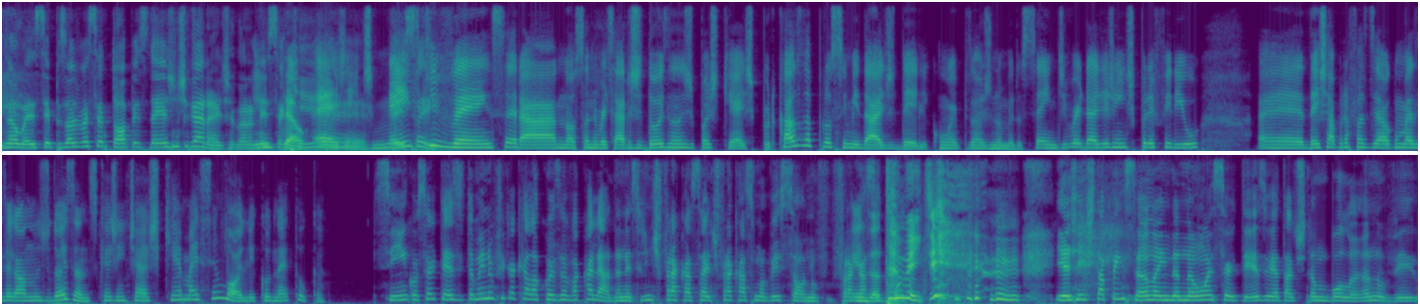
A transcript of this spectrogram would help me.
Não, mas esse episódio vai ser top, esse daí a gente garante. Agora nesse Então, aqui. é, gente, mês aí. que vem será nosso aniversário de dois anos de podcast. Por causa da proximidade dele com o episódio número 100, de verdade a gente preferiu é, deixar pra fazer algo mais legal no de dois anos, que a gente acha que é mais simbólico, né, Tuca? Sim, com certeza. E também não fica aquela coisa avacalhada, né? Se a gente fracassar, a gente fracassa uma vez só, não fracassa. Exatamente. E a gente tá pensando, ainda não é certeza, eu e a Tati estamos bolando, ver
